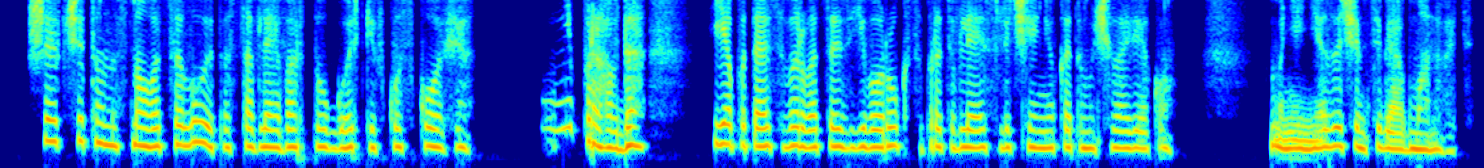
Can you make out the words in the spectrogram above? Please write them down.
— шепчет он и снова целует, оставляя во рту горький вкус кофе. «Неправда». Я пытаюсь вырваться из его рук, сопротивляясь влечению к этому человеку. «Мне незачем тебя обманывать».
